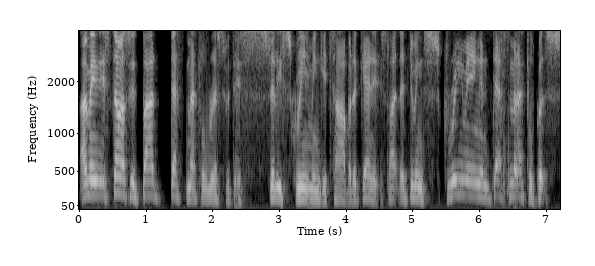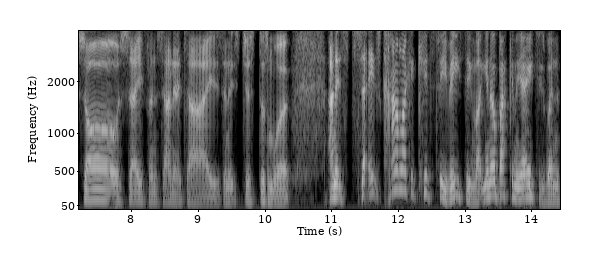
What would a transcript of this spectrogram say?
I mean, it starts with bad death metal riffs with this silly screaming guitar, but again, it's like they're doing screaming and death metal, but so safe and sanitized, and it just doesn't work. And it's it's kind of like a kids' TV thing, like you know, back in the eighties when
